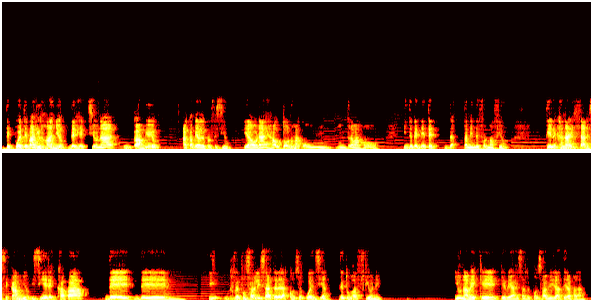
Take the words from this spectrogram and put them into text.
después de varios años de gestionar un cambio, ha cambiado de profesión y ahora es autónoma con un, trabajo independiente también de formación. Tienes que analizar ese cambio y si eres capaz de, responsabilizarte de las consecuencias de tus acciones. Y una vez que, que veas esa responsabilidad, tira para adelante.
